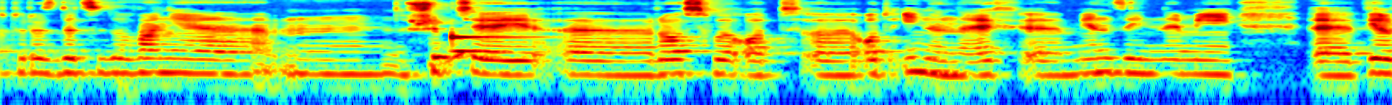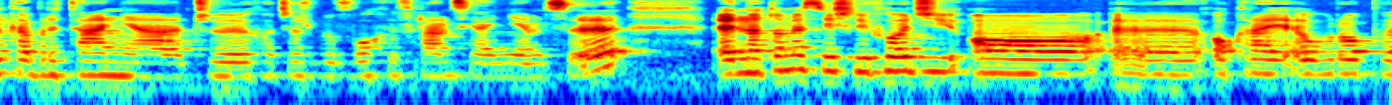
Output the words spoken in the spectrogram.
które zdecydowanie mm, szybciej e, rosły od, e, od innych, e, między innymi Wielka Brytania, czy chociażby Włochy, Francja i Niemcy. Natomiast jeśli chodzi o, o kraje Europy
